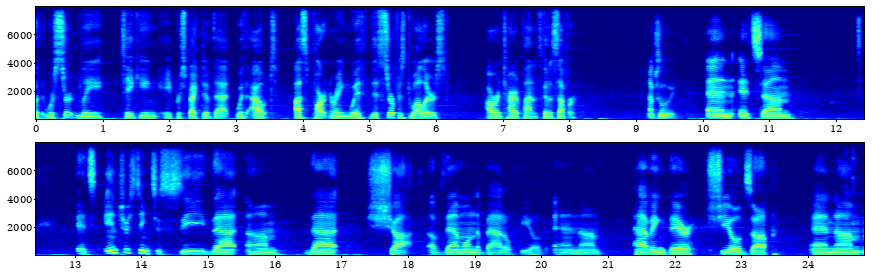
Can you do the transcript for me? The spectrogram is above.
but we're certainly taking a perspective that without us partnering with the surface dwellers, our entire planet's going to suffer. Absolutely, and it's um, it's interesting to see that um, that shot of them on the battlefield and um, having their shields up and um,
